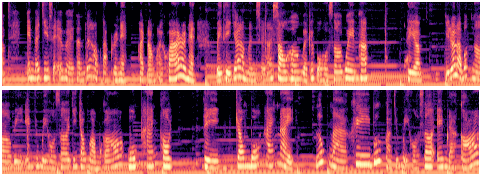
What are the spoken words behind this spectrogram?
uh, em đã chia sẻ về thành tích học tập rồi nè hoạt động ngoại khóa rồi nè. Vậy thì chắc là mình sẽ nói sâu hơn về cái bộ hồ sơ của em ha. Thì uh, chị rất là bất ngờ vì em chuẩn bị hồ sơ chỉ trong vòng có 4 tháng thôi. Thì trong 4 tháng này lúc mà khi bước vào chuẩn bị hồ sơ em đã có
